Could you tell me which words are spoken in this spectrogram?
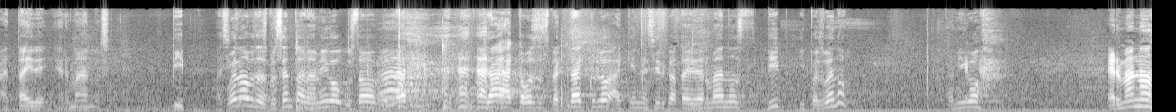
Ataide Hermanos. Bueno, pues les presento a mi amigo Gustavo Velarti. Ya acabó su espectáculo aquí en el Circo Ataide Hermanos, Pip y pues bueno, amigo, Hermano,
